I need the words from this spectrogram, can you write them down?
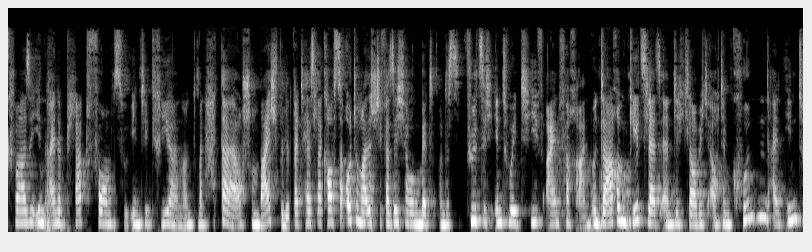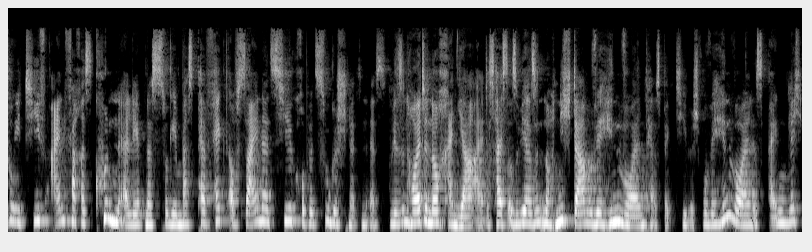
quasi in eine Plattform zu integrieren. Und man hat da auch schon Beispiele. Bei Tesla kaufst du automatisch die Versicherung mit und es fühlt sich intuitiv einfach an. Und darum geht's letztendlich, glaube ich, auch dem Kunden ein intuitiv einfaches Kundenerlebnis zu geben, was perfekt auf seine Zielgruppe zugeschnitten ist. Wir sind heute noch ein Jahr alt. Das heißt also, wir sind noch nicht da, wo wir hinwollen perspektivisch. Wo wir hinwollen, ist eigentlich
